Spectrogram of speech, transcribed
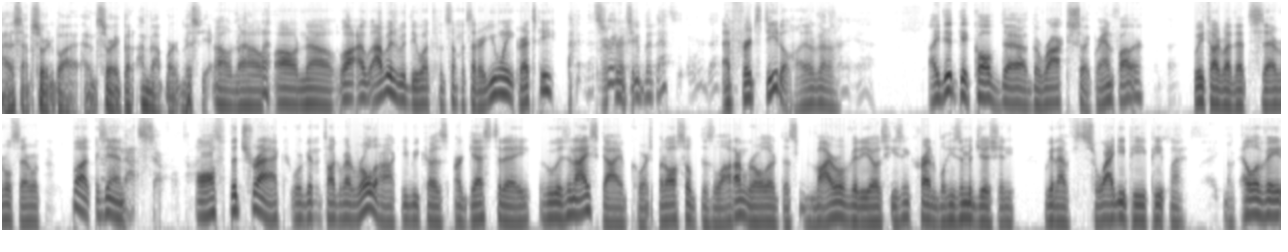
I was, I'm sorry buy, I'm sorry, but I'm not Mark Messier. Oh no, oh no. Well, I, I was with you once when someone said, "Are you Wayne Gretzky?" That's right too, but that's, At Fritz Dietl. I don't know. right, yeah. I did get called uh, the Rock's uh, grandfather. We talked about that several, several times. But again, Not several times. off the track, we're going to talk about roller hockey because our guest today, who is an ice guy, of course, but also does a lot on roller, does viral videos. He's incredible. He's a magician. We're going to have Swaggy P, Pete Lenes of Elev802.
